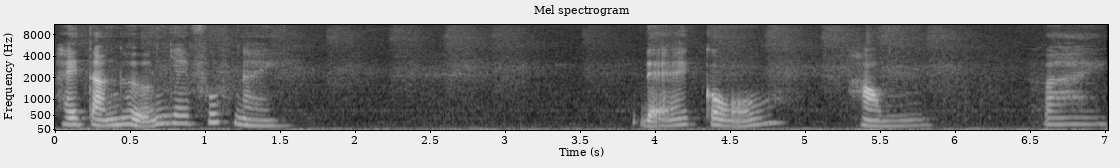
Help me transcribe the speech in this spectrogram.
Hãy tận hưởng giây phút này để cổ họng vai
